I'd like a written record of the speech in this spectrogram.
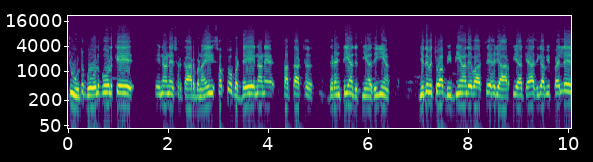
ਝੂਠ ਬੋਲ-ਬੋਲ ਕੇ ਇਹਨਾਂ ਨੇ ਸਰਕਾਰ ਬਣਾਈ, ਸਭ ਤੋਂ ਵੱਡੇ ਇਹਨਾਂ ਨੇ 7-8 ਗਰੰਟੀਆਂ ਦਿੱਤੀਆਂ ਸੀਗੀਆਂ, ਜਿਹਦੇ ਵਿੱਚ ਆ ਬੀਬੀਆਂ ਦੇ ਵਾਸਤੇ 1000 ਰੁਪਿਆ ਕਿਹਾ ਸੀਗਾ ਵੀ ਪਹਿਲੇ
